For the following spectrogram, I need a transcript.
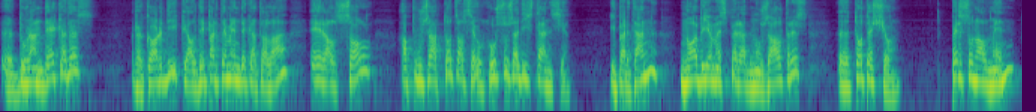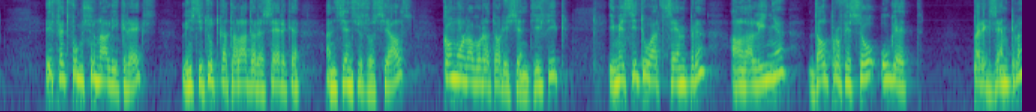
Eh, durant dècades, recordi que el Departament de Català era el sol a posar tots els seus cursos a distància i, per tant, no havíem esperat nosaltres eh, tot això. Personalment, he fet funcionar l'ICREX, l'Institut Català de Recerca en Ciències Socials, com un laboratori científic i m'he situat sempre en la línia del professor Huguet, per exemple,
